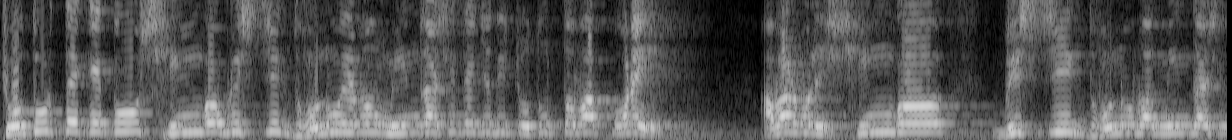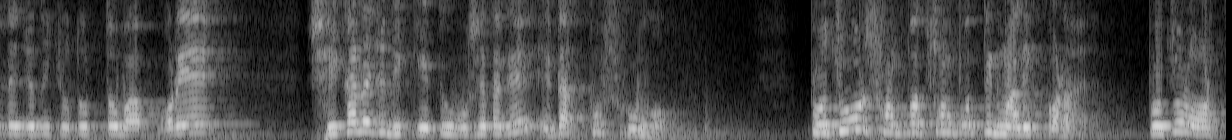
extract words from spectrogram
চতুর্থে কেতু সিংহ বৃশ্চিক ধনু এবং মীন রাশিতে যদি চতুর্থ ভাব পড়ে আবার বলি সিংহ বৃশ্চিক ধনু বা মীন রাশিতে যদি চতুর্থ ভাব পড়ে সেখানে যদি কেতু বসে থাকে এটা খুব শুভ। প্রচুর সম্পদ সম্পত্তির মালিক করায়, প্রচুর অর্থ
